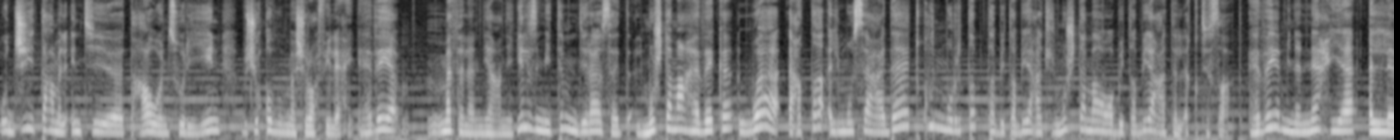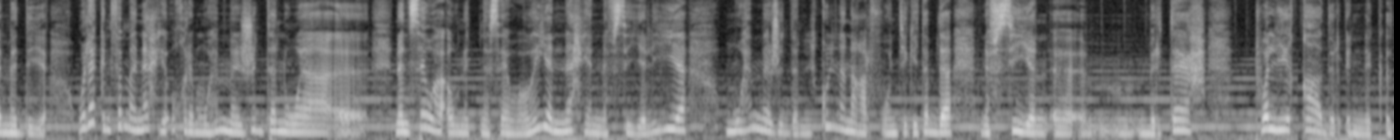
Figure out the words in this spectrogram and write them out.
وتجي تعمل أنت تعاون سوريين باش يقوموا بمشروع فلاحي. هذايا مثلا يعني يلزم يتم دراسة المجتمع هذاك وإعطاء المساعدات تكون مرتبطة بطبيعة المجتمع وبطبيعة الاقتصاد. هذا من الناحية اللامادية ولكن فما ناحية أخرى مهمة جدا وننساوها أو نتنساوها وهي الناحية النفسية اللي هي مهمة جدا. الكلنا نعرف وأنت كي تبدأ نفسيا آه، مرتاح تولي قادر إنك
